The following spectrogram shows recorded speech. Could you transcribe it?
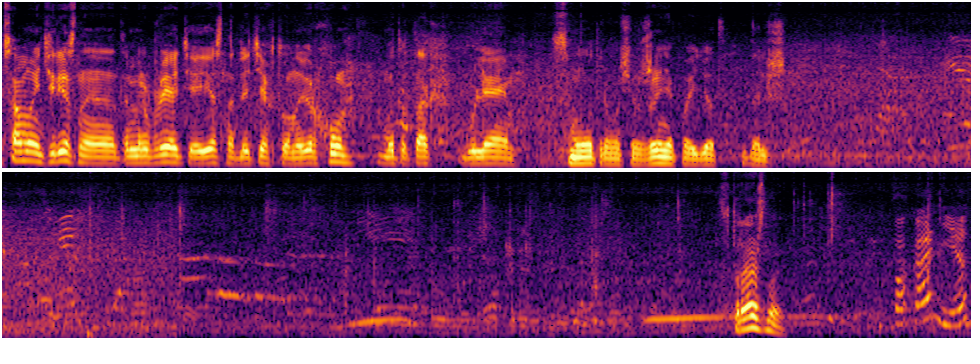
Самое интересное это мероприятие, ясно, для тех, кто наверху. Мы-то так гуляем. Смотрим, сейчас Женя пойдет дальше. Страшно? Пока нет.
